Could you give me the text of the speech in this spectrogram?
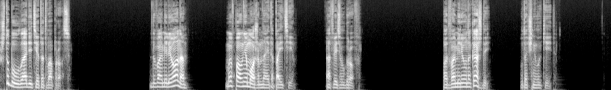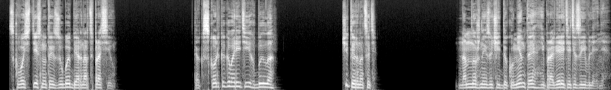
чтобы уладить этот вопрос. «Два миллиона? Мы вполне можем на это пойти», — ответил Гроф. «По два миллиона каждый», — уточнила Кейт. Сквозь стиснутые зубы Бернард спросил. «Так сколько, говорите, их было?» «Четырнадцать». «Нам нужно изучить документы и проверить эти заявления.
